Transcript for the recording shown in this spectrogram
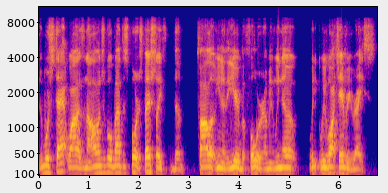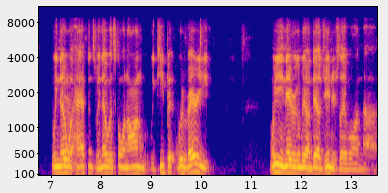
we're stat wise knowledgeable about the sport, especially the follow you know the year before. I mean, we know we, we watch every race. We know Yeah. what happens. We know what's going on. We keep it. We're very. We ain't never gonna be on Dale Jr.'s level on uh,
